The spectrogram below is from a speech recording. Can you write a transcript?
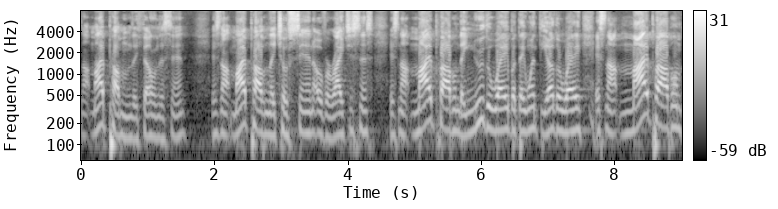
It's not my problem they fell into sin. It's not my problem they chose sin over righteousness. It's not my problem they knew the way, but they went the other way. It's not my problem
